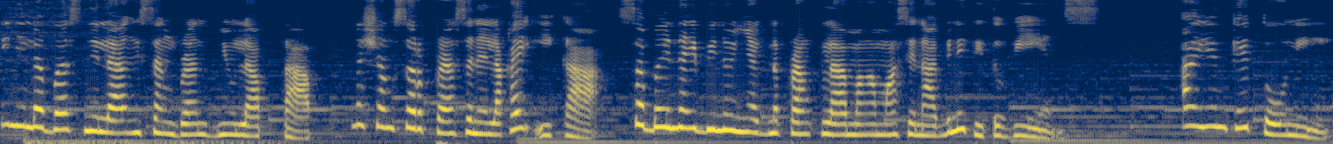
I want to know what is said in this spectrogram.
inilabas nila ang isang brand new laptop na siyang sorpresa nila kay Ika, sabay na ibinunyag na prank lamang ang mga sinabi ni Tito Vince. Ayon kay Tony,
